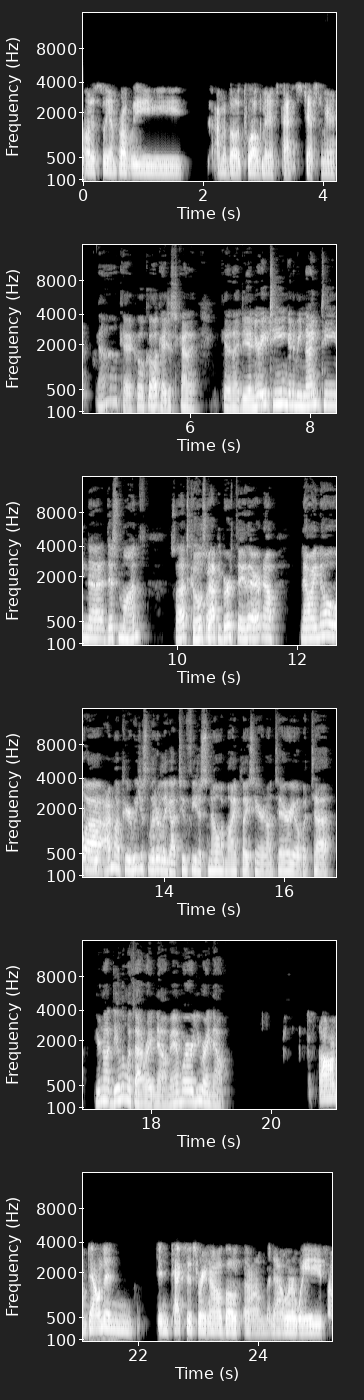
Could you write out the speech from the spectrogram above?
honestly, I'm probably I'm about 12 minutes past Chestermere. Ah, okay, cool, cool. Okay, just to kind of get an idea. And you're 18, going to be 19 uh, this month, so that's cool. So yeah. happy birthday there. Now, now I know uh, I'm up here. We just literally got two feet of snow at my place here in Ontario, but uh, you're not dealing with that right now, man. Where are you right now? Um, down in in Texas right now, about um, an hour away from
